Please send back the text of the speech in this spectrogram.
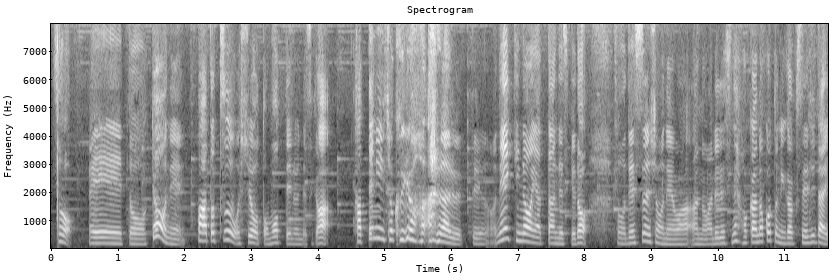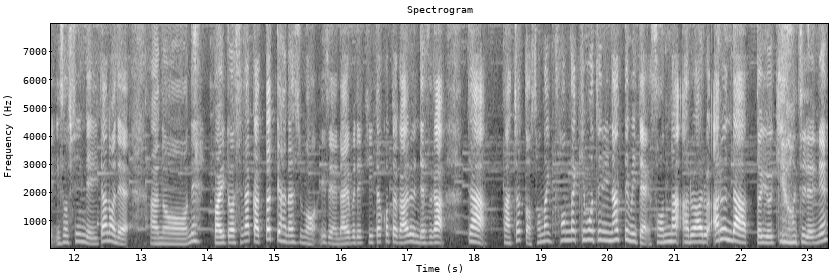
そう。えっ、と、今日ね、パート2をしようと思ってるんですが、勝手に職業あるあるっていうのをね、昨日やったんですけど、そう、デッスン少年は、あの、あれですね、他のことに学生時代勤しんでいたので、あのね、バイトはしなかったって話も以前ライブで聞いたことがあるんですが、じゃあ、まあちょっとそんな、そんな気持ちになってみて、そんなあるあるあるんだという気持ちでね、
